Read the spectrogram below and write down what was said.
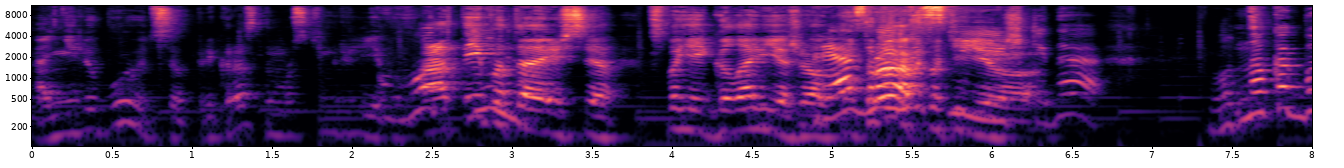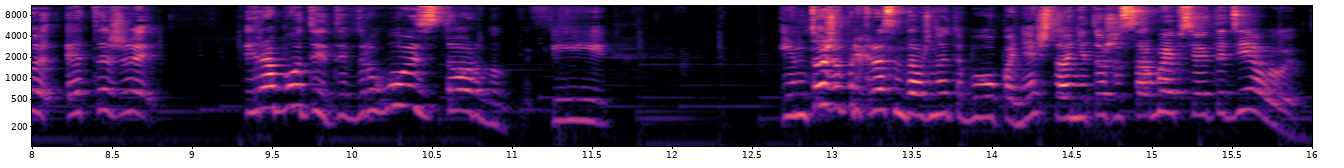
они любуются прекрасным мужским рельефом. Вот а ты именно. пытаешься в своей голове жалко трахнуть ее. да. Вот. Но как бы это же и работает и в другую сторону. И им тоже прекрасно должно это было понять, что они то же самое все это делают.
